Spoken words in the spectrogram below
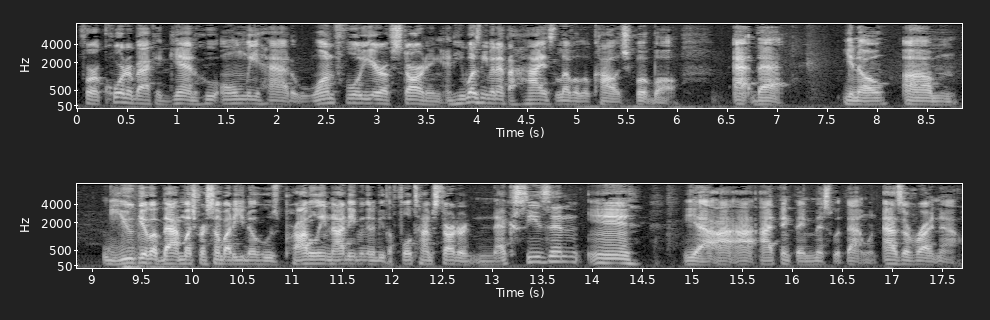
For a quarterback, again, who only had one full year of starting, and he wasn't even at the highest level of college football at that. You know, um, you give up that much for somebody you know who's probably not even going to be the full time starter next season. Eh, yeah, I, I think they missed with that one as of right now.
